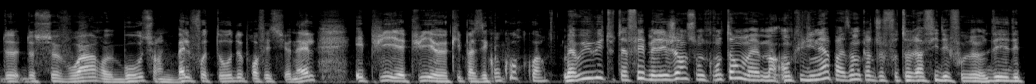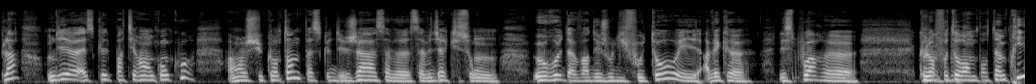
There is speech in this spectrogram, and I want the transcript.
de, de se voir euh, beau sur une belle photo de professionnel, et puis et puis euh, qui passe des concours, quoi. Bah oui, oui, tout à fait. Mais les gens sont contents. Même en culinaire, par exemple, quand je photographie des, pho- des, des plats, on me dit euh, est-ce qu'elle partira en concours? Alors je suis contente parce que déjà, ça veut, ça veut dire qu'ils sont heureux d'avoir des jolies photos et avec euh, l'espoir euh, que leur photo remporte un prix.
